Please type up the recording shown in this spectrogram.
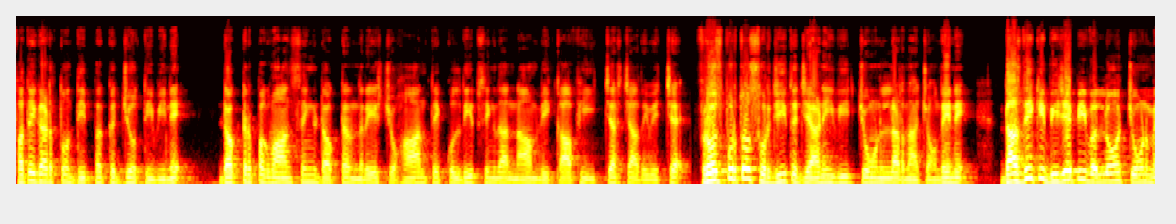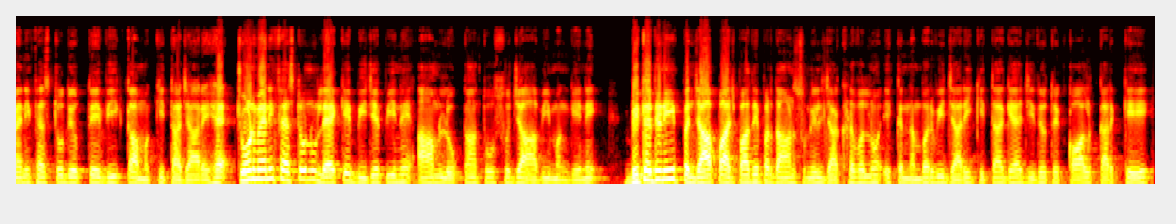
ਫਤਿਹਗੜ੍ਹ ਤੋਂ ਦੀਪਕ ਜੋਤੀ ਵੀ ਨੇ। ਡਾਕਟਰ ਭਗਵਾਨ ਸਿੰਘ, ਡਾਕਟਰ ਨਰੇਸ਼ ਚੌਹਾਨ ਤੇ ਕੁਲਦੀਪ ਸਿੰਘ ਦਾ ਨਾਮ ਵੀ ਕਾਫੀ ਚਰਚਾ ਦੇ ਵਿੱਚ ਹੈ। ਫਿਰੋਜ਼ਪੁਰ ਤੋਂ ਸੁਰਜੀਤ ਜਿਆਣੀ ਵੀ ਚੋਣ ਲੜਨਾ ਚਾਹੁੰਦੇ ਨੇ। ਦੱਸਦੀ ਕਿ ਬੀਜੇਪੀ ਵੱਲੋਂ ਚੋਣ ਮੈਨੀਫੈਸਟੋ ਦੇ ਉੱਤੇ ਵੀ ਕੰਮ ਕੀਤਾ ਜਾ ਰਿਹਾ ਹੈ। ਚੋਣ ਮੈਨੀਫੈਸਟੋ ਨੂੰ ਲੈ ਕੇ ਬੀਜੇਪੀ ਨੇ ਆਮ ਲੋਕਾਂ ਤੋਂ ਸੁਝਾਅ ਵੀ ਮੰਗੇ ਨੇ। ਬੀਤੇ ਦਿਨੀ ਪੰਜਾਬ ਭਾਜਪਾ ਦੇ ਪ੍ਰਧਾਨ ਸੁਨੀਲ ਜਾਖੜ ਵੱਲੋਂ ਇੱਕ ਨੰਬਰ ਵੀ ਜਾਰੀ ਕੀਤਾ ਗਿਆ, ਜਿਹਦੇ ਉੱਤੇ ਕਾਲ ਕਰਕੇ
